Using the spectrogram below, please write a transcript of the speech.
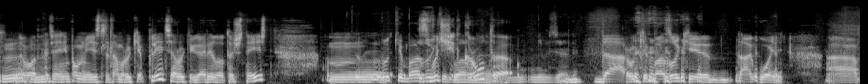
mm-hmm. вот, хотя я не помню, если там руки плети, руки гориллы точно есть, Руки-базуки, Звучит круто. Не взяли. Да, руки-базуки огонь. А,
